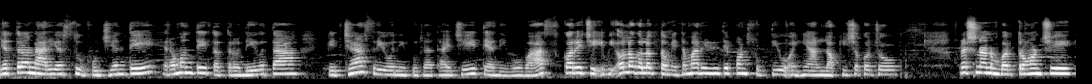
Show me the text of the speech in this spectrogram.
યત્ર નાર્યસ્તુ પૂજ્યંતે, રમંતે તત્ર દેવતા કે જ્યાં સ્ત્રીઓની પૂજા થાય છે, ત્યાં દેવો વાસ કરે છે. એવી અલગ અલગ તમે તમારી રીતે પણ સૂક્તિઓ અહીંયા લખી શકો છો. પ્રશ્ન નંબર ત્રણ છે,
